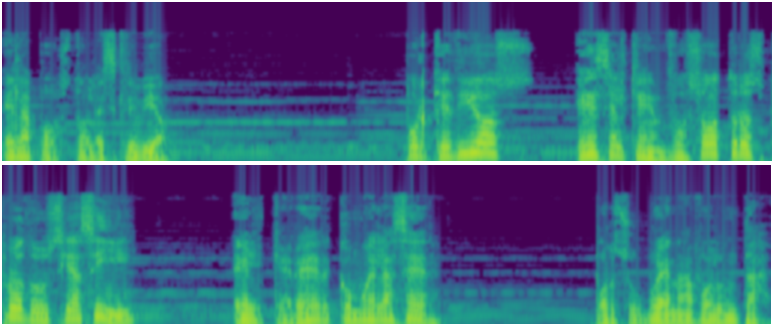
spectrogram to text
el apóstol escribió, Porque Dios es el que en vosotros produce así el querer como el hacer, por su buena voluntad.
